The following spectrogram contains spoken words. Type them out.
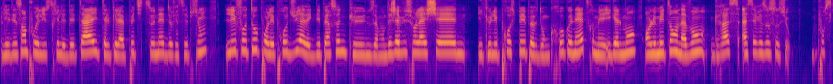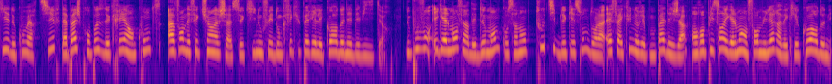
les dessins pour illustrer les détails, tels que la petite sonnette de réception, les photos pour les produits avec des personnes que nous avons déjà vues sur la chaîne et que les prospects peuvent donc reconnaître, mais également en le mettant en avant grâce à ses réseaux sociaux. Pour ce qui est de convertir, la page propose de créer un compte avant d'effectuer un achat, ce qui nous fait donc récupérer les coordonnées des visiteurs. Nous pouvons également faire des demandes concernant tout type de questions dont la FAQ ne répond pas déjà, en remplissant également un formulaire avec les coordonnées.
